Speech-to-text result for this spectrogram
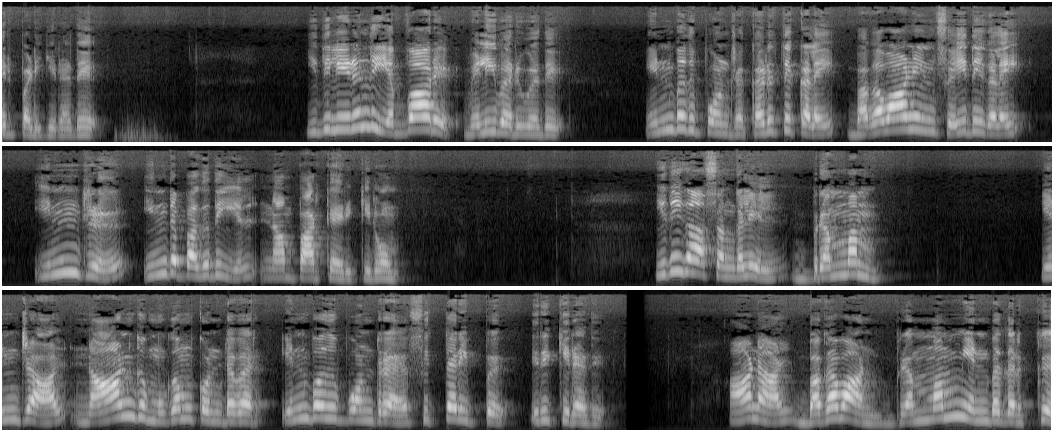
ஏற்படுகிறது. இதிலிருந்து எவ்வாறு வெளிவருவது? என்பது போன்ற கருத்துக்களை பகவானின் செய்திகளை இன்று இந்த பகுதியில் நாம் பார்க்க இருக்கிறோம். இதிகாசங்களில் பிரம்மம் என்றால் நான்கு முகம் கொண்டவர் என்பது போன்ற சித்தரிப்பு இருக்கிறது. ஆனால் பகவான் பிரம்மம் என்பதற்கு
